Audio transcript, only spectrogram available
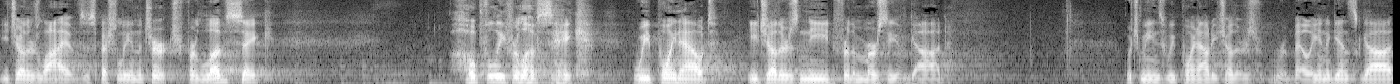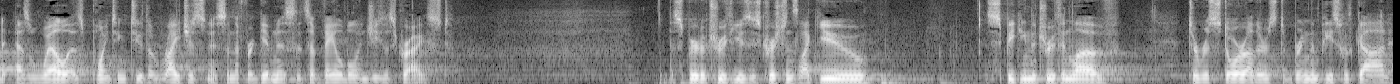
each other's lives, especially in the church. For love's sake, hopefully for love's sake, we point out each other's need for the mercy of God, which means we point out each other's rebellion against God as well as pointing to the righteousness and the forgiveness that's available in Jesus Christ. The Spirit of truth uses Christians like you, speaking the truth in love, to restore others, to bring them peace with God,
